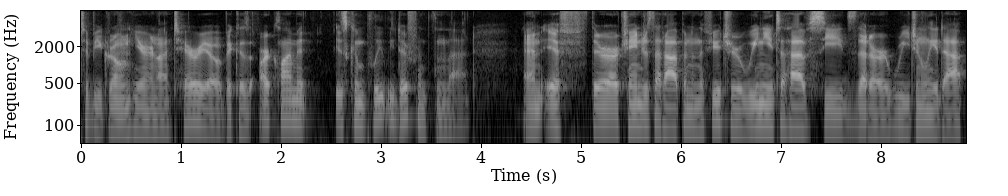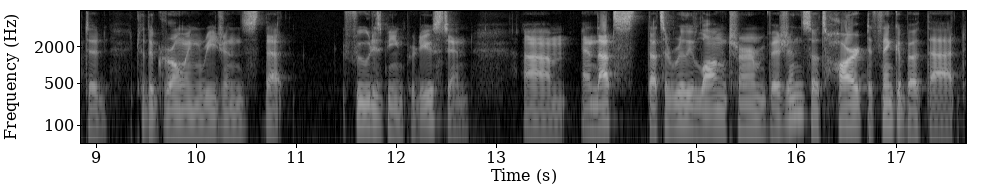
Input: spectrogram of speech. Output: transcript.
to be grown here in Ontario because our climate is completely different than that. And if there are changes that happen in the future, we need to have seeds that are regionally adapted to the growing regions that food is being produced in. Um, and that's that's a really long-term vision. So it's hard to think about that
